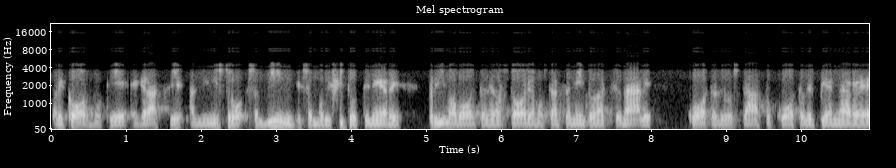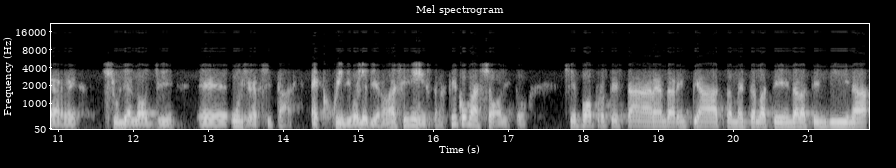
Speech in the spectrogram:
Ricordo che è grazie al ministro Salvini che siamo riusciti a ottenere prima volta nella storia uno stanziamento nazionale, quota dello Stato, quota del PNRR sugli alloggi eh, universitari. Ecco, quindi voglio dire, una sinistra che come al solito se può protestare, andare in piazza, mettere la tenda, la tendina,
